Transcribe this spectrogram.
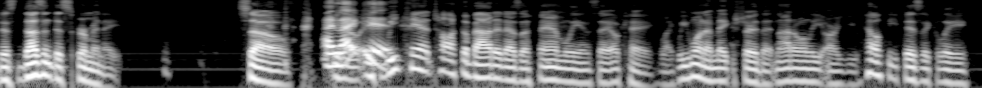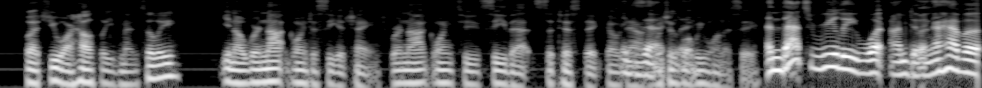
just doesn't discriminate. So I you know, like if it. we can't talk about it as a family and say, okay, like we want to make sure that not only are you healthy physically, but you are healthy mentally, you know, we're not going to see a change. We're not going to see that statistic go down, which is what we want to see. and that's really what I'm doing. I have a,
